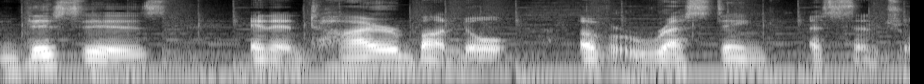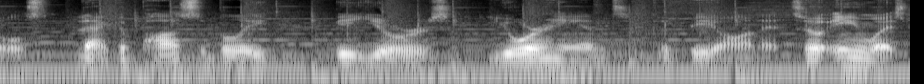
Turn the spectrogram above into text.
this is an entire bundle of resting essentials that could possibly be yours. Your hands could be on it. So, anyways,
